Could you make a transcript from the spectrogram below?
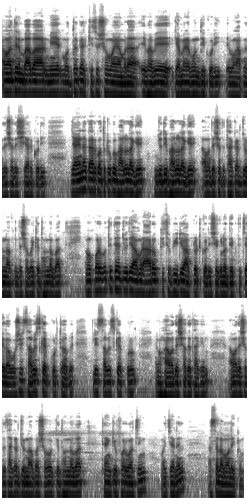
আমাদের বাবা আর মেয়ের মধ্যকার কিছু সময় আমরা এভাবে ক্যামেরাবন্দি করি এবং আপনাদের সাথে শেয়ার করি। জানি না কার কতটুকু ভালো লাগে, যদি ভালো লাগে আমাদের সাথে থাকার জন্য আপনাদের সবাইকে ধন্যবাদ। এবং পরবর্তীতে যদি আমরা আরও কিছু ভিডিও আপলোড করি, সেগুলো দেখতে চাইলে অবশ্যই সাবস্ক্রাইব করতে হবে। প্লিজ সাবস্ক্রাইব করুন এবং আমাদের সাথে থাকেন। আমাদের সাথে থাকার জন্য আবার সবাইকে ধন্যবাদ। Thank you for watching. My channel. আসসালামু আলাইকুম।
